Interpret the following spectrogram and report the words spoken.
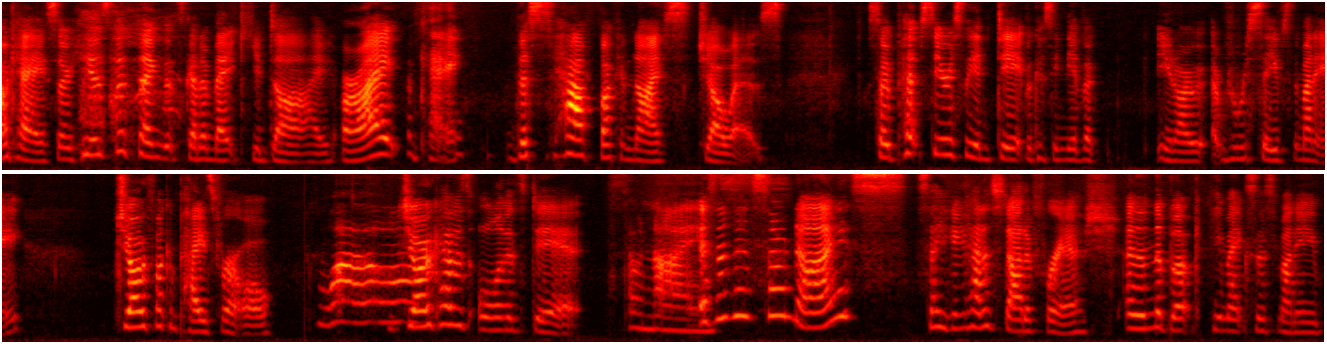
Okay, so here's the thing that's gonna make you die, alright? Okay. This is how fucking nice Joe is. So Pip's seriously in debt because he never, you know, receives the money. Joe fucking pays for it all. Wow. Joe covers all of his debt. So nice. Isn't it so nice? So he can kind of start afresh. And in the book, he makes this money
